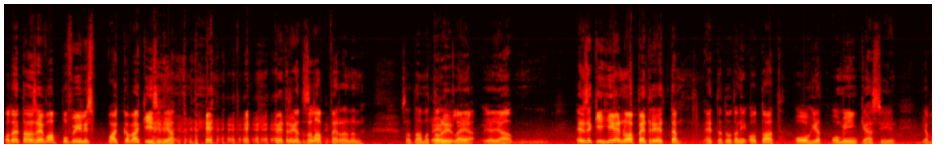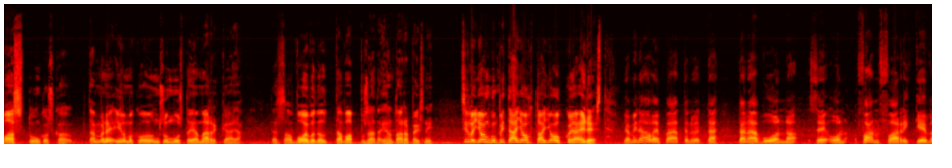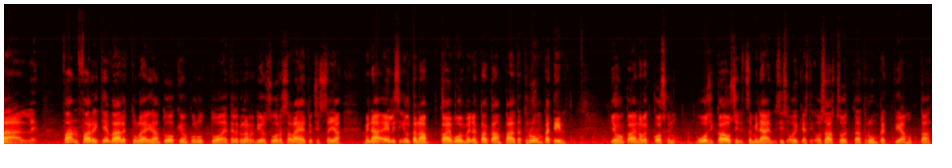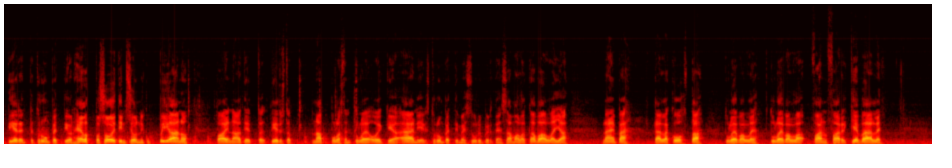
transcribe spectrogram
otetaan se vappufiilis vaikka väkisin ja Pe- Pe- Petri on tuossa Lappeenrannan satamatorilla. Ja, ja, ja, ensinnäkin hienoa Petri, että, että tuota, niin otat ohjat omiin käsiin ja vastuun, koska tämmöinen ilma, kun on sumusta ja märkää ja tässä on voivoteltu tämä vappusäätä ihan tarpeeksi, niin silloin jonkun pitää johtaa joukkoja edestä. Ja minä olen päättänyt, että tänä vuonna se on fanfaari keväälle. Fanfaari keväälle tulee ihan tuokion kuluttua etelä radion suorassa lähetyksessä. Ja minä eilisiltana kaivoin meidän takan päältä trumpetin, johon en ole koskenut vuosikausiin, että minä en siis oikeasti osaa soittaa trumpettia, mutta tiedän, että trumpetti on helppo soitin, se on kuin piano, painaa tietystä nappulasta, niin tulee oikea ääni, eli trumpetti menee suurin piirtein samalla tavalla. Ja näinpä tällä kohta tulevalle, tulevalla fanfaari keväälle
